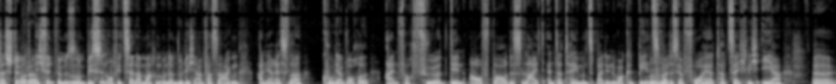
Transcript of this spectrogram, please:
Das stimmt. Oder? Ich finde, wir müssen es ein bisschen offizieller machen und dann würde ich einfach sagen, Anja Ressler, Coup der Woche, einfach für den Aufbau des Light Entertainments bei den Rocket Beans, mhm. weil das ja vorher tatsächlich eher äh,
